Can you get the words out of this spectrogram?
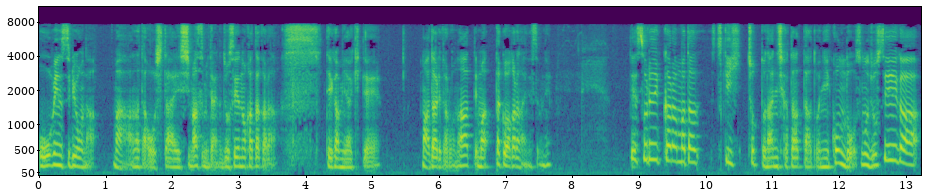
応援するような、まあ、あなたをお慕いしますみたいな女性の方から手紙が来て、まあ、誰だろうなって全くわからないんですよね。で、それからまた月ちょっと何日か経った後に、今度、その女性が、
